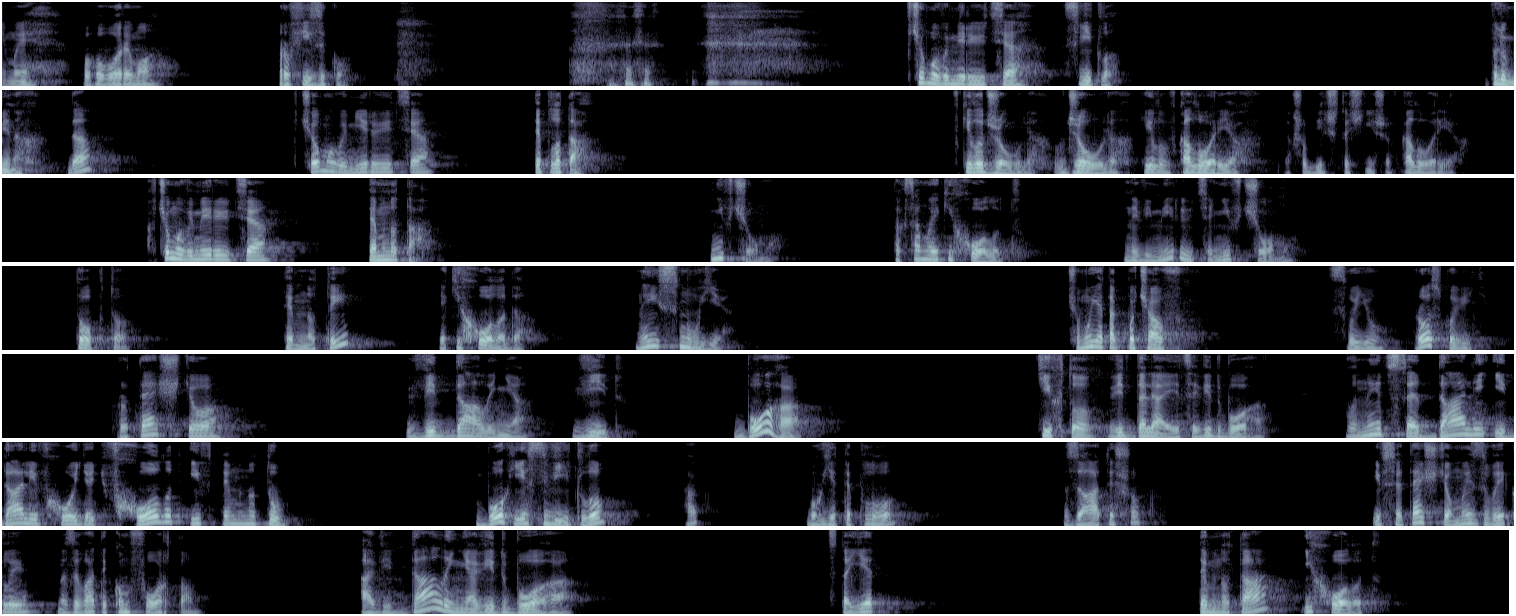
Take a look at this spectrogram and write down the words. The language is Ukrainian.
І ми поговоримо про фізику. В чому вимірюється світло? В люмінах, да? В чому вимірюється теплота? В кілоджоулях, в джоулях, в калоріях, якщо більш точніше, в калоріях. Чому вимірюється темнота? Ні в чому. Так само, як і холод. Не вимірюється ні в чому. Тобто темноти, як і холода, не існує. Чому я так почав свою розповідь про те, що віддалення від Бога, ті, хто віддаляється від Бога, вони все далі і далі входять в холод і в темноту. Бог є світло, так? Бог є тепло, затишок і все те, що ми звикли називати комфортом. А віддалення від Бога стає темнота і холод.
